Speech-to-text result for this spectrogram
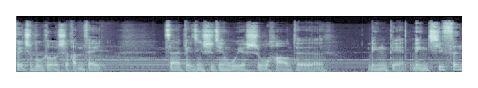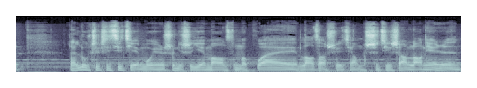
非吃不可，我是韩非，在北京时间五月十五号的零点零七分来录制这期节目。有人说你是夜猫子，怎么不爱老早睡觉吗？实际上，老年人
